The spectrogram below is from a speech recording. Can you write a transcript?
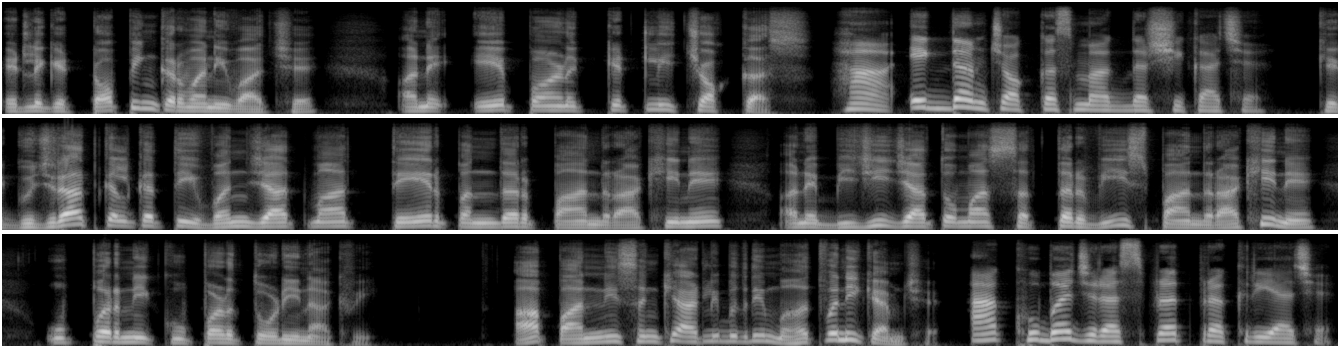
એટલે કે ટોપિંગ કરવાની વાત છે અને એ પણ કેટલી ચોક્કસ. હા એકદમ ચોક્કસ માર્ગદર્શિકા છે. કે ગુજરાત કલકત્તી વનજાતમાં તેર પંદર પાન રાખીને અને બીજી જાતોમાં સત્તર વીસ પાન રાખીને ઉપરની કૂપળ તોડી નાખવી. આ પાનની સંખ્યા આટલી બધી મહત્વની કેમ છે? આ ખૂબ જ રસપ્રદ પ્રક્રિયા છે.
